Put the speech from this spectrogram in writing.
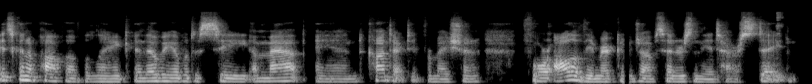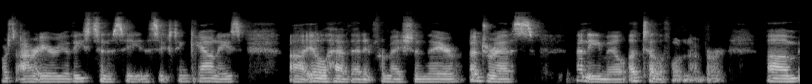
it's going to pop up a link and they'll be able to see a map and contact information for all of the American Job Centers in the entire state. Of course, our area of East Tennessee, the 16 counties, uh, it'll have that information there address, an email, a telephone number. Um,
